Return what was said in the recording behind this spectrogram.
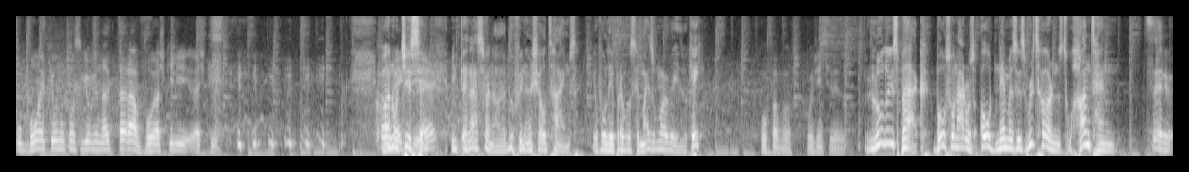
O bom é que eu não consegui ouvir nada que travou, eu acho que ele, acho que... É uma Como é notícia é? internacional, é do Financial Times. Eu vou ler pra você mais uma vez, ok? Por favor, por gentileza. Lula is back. Bolsonaro's old nemesis returns to Huntington. Sério,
